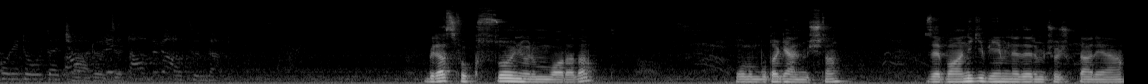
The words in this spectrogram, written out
Koridorda çağrıldı. Saldırı altında. Biraz fokuslu oynuyorum bu arada. Oğlum bu da gelmiş lan. Zebani gibi yemin ederim çocuklar ya.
